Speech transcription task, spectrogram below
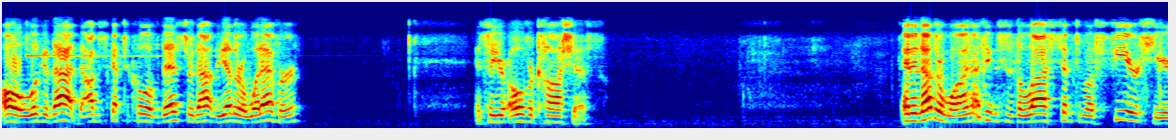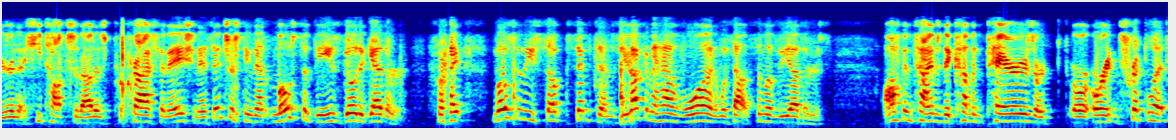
"Oh, look at that, I'm skeptical of this or that, or the other, or whatever." And so you're overcautious. And another one, I think this is the last symptom of fear here that he talks about is procrastination. It's interesting that most of these go together, right? Most of these sub- symptoms, you're not going to have one without some of the others. Oftentimes they come in pairs or, or, or in triplet,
